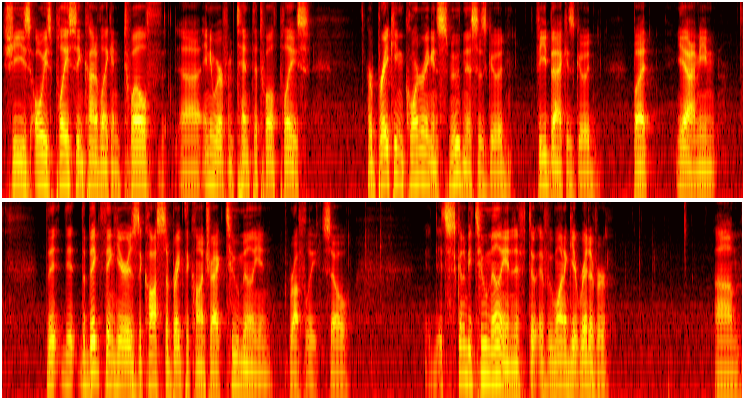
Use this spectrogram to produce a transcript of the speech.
she's always placing kind of like in 12th, uh, anywhere from 10th to 12th place. Her braking, cornering, and smoothness is good. Feedback is good. But, yeah, I mean, the, the, the big thing here is the cost to break the contract, 2 million, roughly. So it's going to be 2 million if, to, if we want to get rid of her. Um,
